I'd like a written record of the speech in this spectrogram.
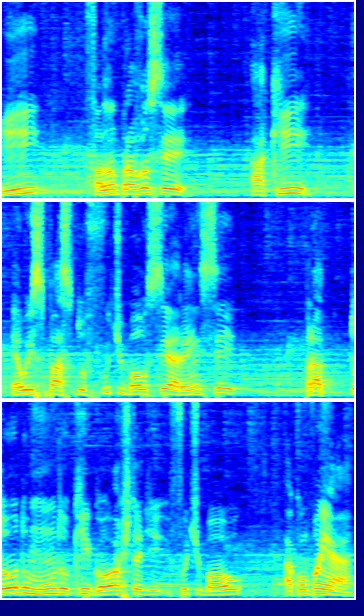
e falando para você, aqui é o espaço do futebol cearense para todo mundo que gosta de futebol acompanhar.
